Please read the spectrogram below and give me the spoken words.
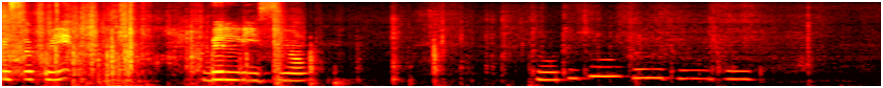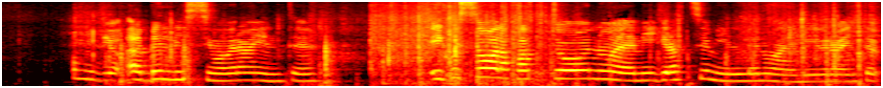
Questo qui. Bellissimo. Oh mio dio, è bellissimo, veramente. E questo l'ha fatto Noemi, grazie mille Noemi, veramente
